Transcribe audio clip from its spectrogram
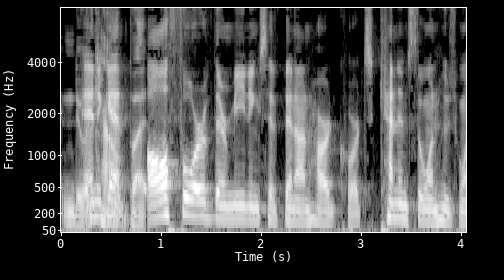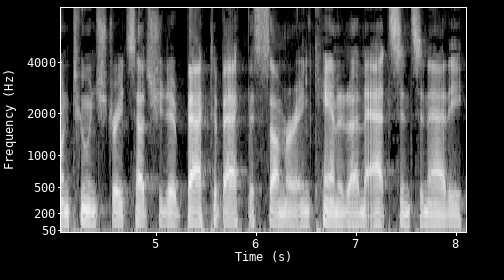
into And account. again, but all four of their meetings have been on hard courts. Kenin's the one who's won two in straight sets. She did back to back this summer in Canada and at Cincinnati.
